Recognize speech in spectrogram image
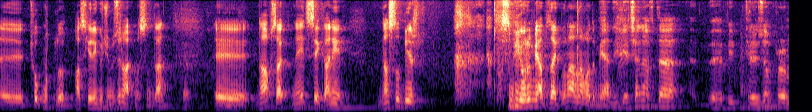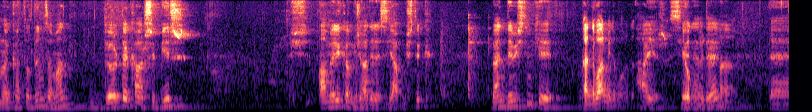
e, çok mutlu askeri gücümüzün artmasından. E, ne yapsak, ne etsek, hani nasıl bir nasıl bir yorum yapsak bunu anlamadım yani. Şimdi geçen hafta e, bir televizyon programına katıldığım zaman dörde karşı bir Amerika mücadelesi yapmıştık. Ben demiştim ki... Ben de var mıydım orada? Hayır, CNN'de. E,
